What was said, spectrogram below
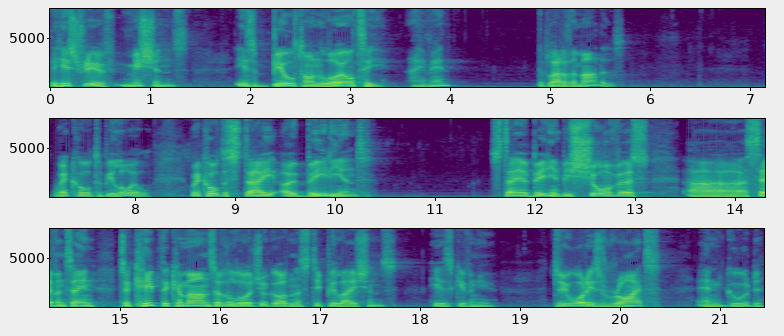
The history of missions is built on loyalty. Amen? The blood of the martyrs. We're called to be loyal. We're called to stay obedient Stay obedient. Be sure, verse uh, 17, to keep the commands of the Lord your God and the stipulations he has given you. Do what is right and good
